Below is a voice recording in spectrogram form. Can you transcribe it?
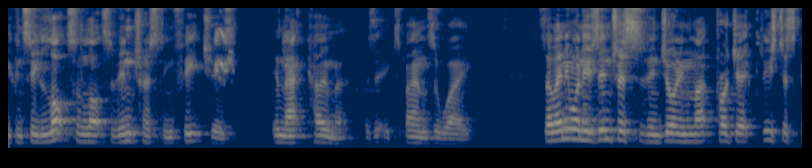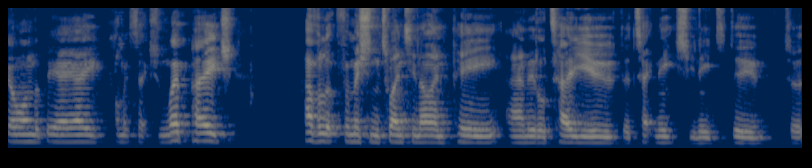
You can see lots and lots of interesting features in that comet as it expands away. So anyone who's interested in joining that project, please just go on the BAA Comet Section webpage, have a look for mission 29P, and it'll tell you the techniques you need to do to,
